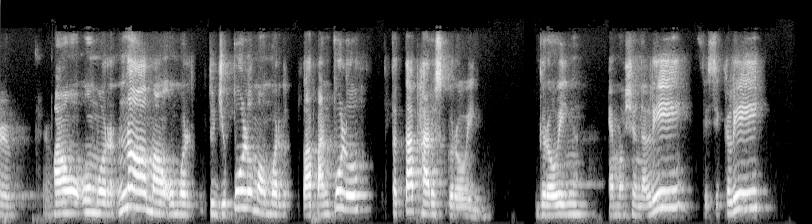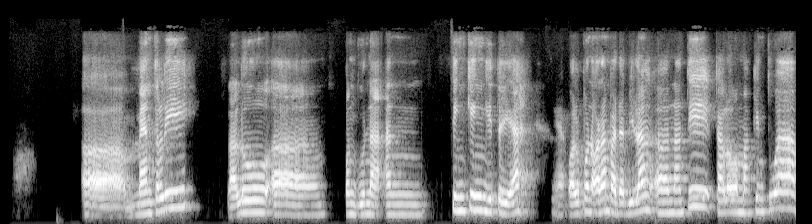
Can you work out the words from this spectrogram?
True. True. Mau umur 0, mau umur 70, mau umur 80, tetap harus growing. Growing emotionally, physically, uh, mentally, lalu uh, penggunaan thinking gitu ya Ya. Walaupun orang pada bilang e, nanti kalau makin tua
